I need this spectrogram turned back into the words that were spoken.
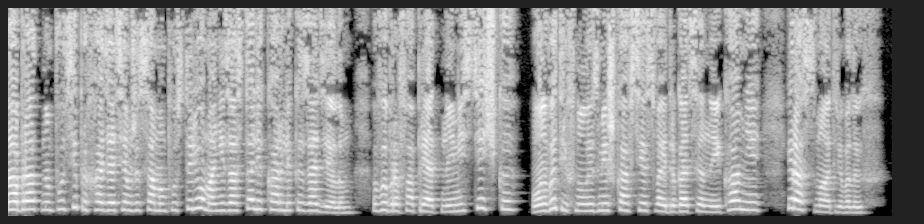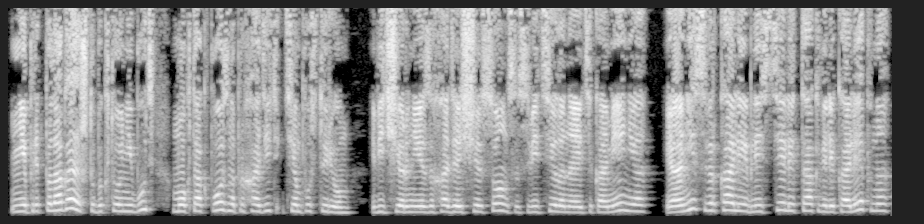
На обратном пути, проходя тем же самым пустырем, они застали карлика за делом. Выбрав опрятное местечко, он вытряхнул из мешка все свои драгоценные камни и рассматривал их, не предполагая, чтобы кто-нибудь мог так поздно проходить тем пустырем. Вечернее заходящее солнце светило на эти каменья, и они сверкали и блестели так великолепно,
